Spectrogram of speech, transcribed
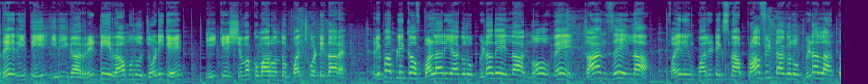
ಅದೇ ರೀತಿ ಇದೀಗ ರೆಡ್ಡಿ ರಾಮುಲು ಜೋಡಿಗೆ ಡಿಕೆ ಶಿವಕುಮಾರ್ ಒಂದು ಪಂಚ್ ಕೊಟ್ಟಿದ್ದಾರೆ. ರಿಪಬ್ಲಿಕ್ ಆಫ್ ಬಳ್ಳಾರಿ ಆಗಲು ಬಿಡದೇ ಇಲ್ಲ. No way. ಚಾನ್ಸೇ ಇಲ್ಲ. ಫೈರಿಂಗ್ ಪಾಲಿಟಿಕ್ಸ್ನ ಪ್ರಾಫಿಟ್ ಆಗಲು ಬಿಡಲ್ಲ ಅಂತ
